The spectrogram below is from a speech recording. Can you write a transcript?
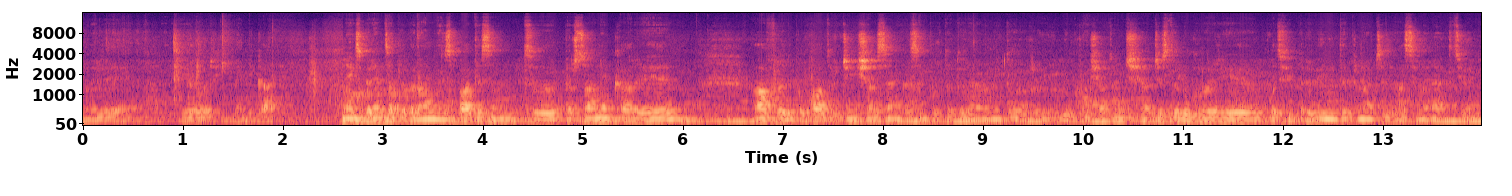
unele erori medicale. În experiența pe care o am din spate sunt persoane care află după 4, 5, 6 ani că sunt purtători anumitor lucruri și atunci aceste lucruri pot fi prevenite prin aceste asemenea acțiuni.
